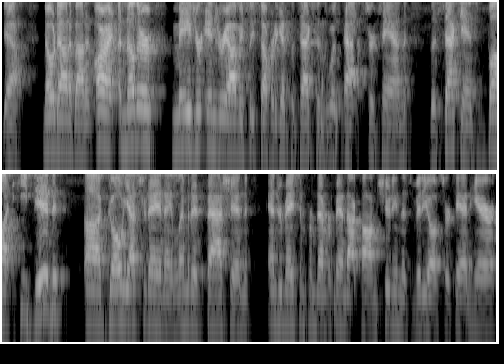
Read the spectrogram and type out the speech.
Yeah, no doubt about it. All right, another major injury obviously suffered against the Texans was Pat Surtain the second, but he did uh, go yesterday in a limited fashion. Andrew Mason from DenverFan.com shooting this video of Surtain here.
